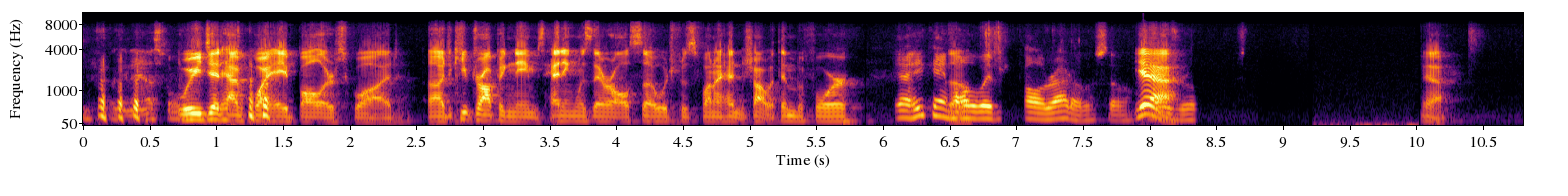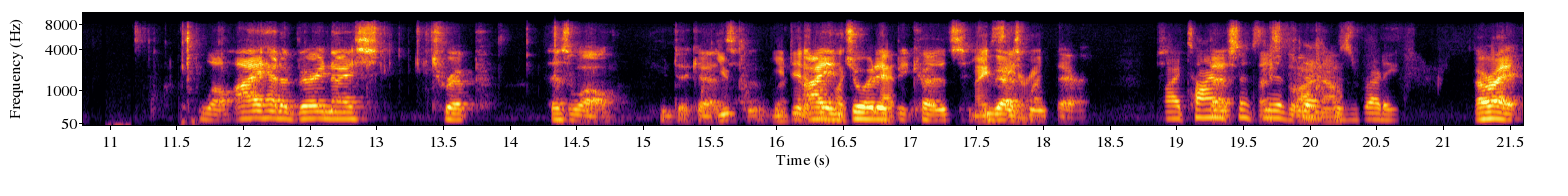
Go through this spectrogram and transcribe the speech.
you fucking asshole. We did have quite a baller squad. Uh, to keep dropping names, Henning was there also, which was fun. I hadn't shot with him before. Yeah, he came So- all the way from Colorado. So Yeah. that was real- Yeah. Well, I had a very nice trip as well. You dickheads. You- you did. It I looked like enjoyed it because nice you guys scenery. went there. My time That's- sensitive that's what I is ready. All right,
